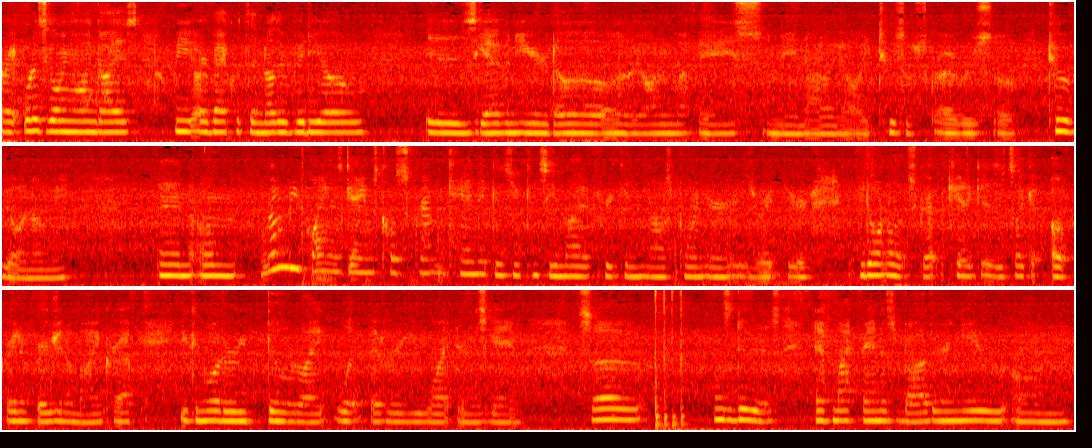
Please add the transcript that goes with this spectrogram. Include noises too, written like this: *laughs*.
Alright, what is going on guys? We are back with another video. It is Gavin here, duh, y'all in my face. I mean, I only got like two subscribers, so two of y'all know me. And, um, I'm gonna be playing this game. It's called Scrap Mechanic. As you can see, my freaking mouse pointer is right there. If you don't know what Scrap Mechanic is, it's like an upgraded version of Minecraft. You can literally build like whatever you want in this game. So, let's do this. If my fan is bothering you, um,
